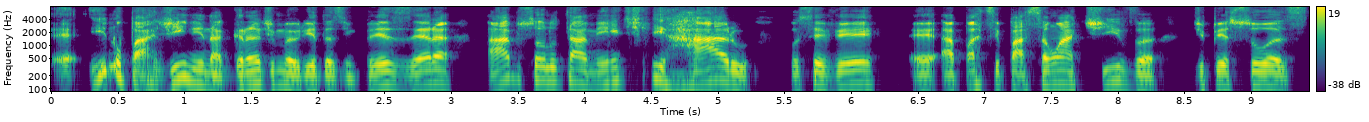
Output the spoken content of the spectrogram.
é, e no Pardini, na grande maioria das empresas, era absolutamente raro você ver é, a participação ativa de pessoas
